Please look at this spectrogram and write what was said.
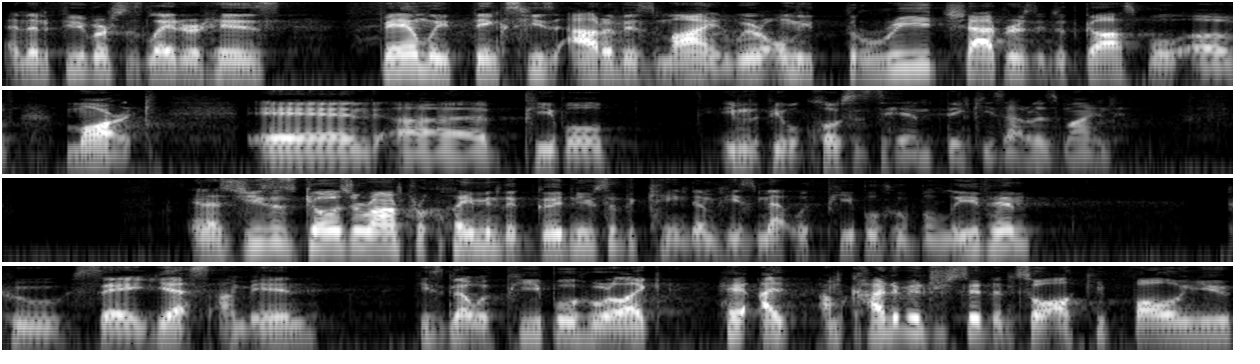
And then a few verses later, his family thinks he's out of his mind. We're only three chapters into the Gospel of Mark, and uh, people even the people closest to him think he's out of his mind. And as Jesus goes around proclaiming the good news of the kingdom, he's met with people who believe him, who say, Yes, I'm in. He's met with people who are like, Hey, I, I'm kind of interested, and so I'll keep following you.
